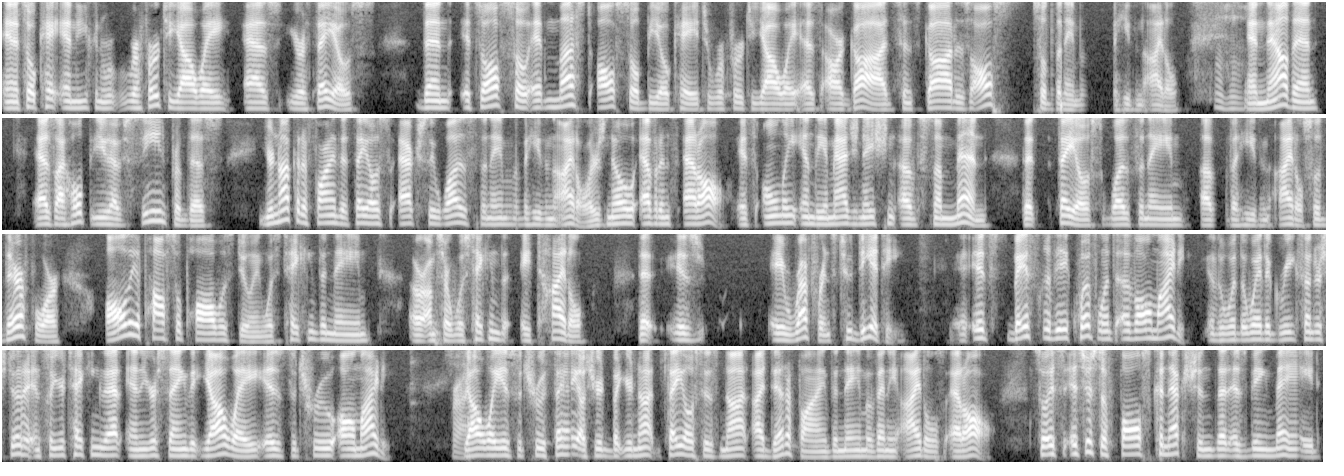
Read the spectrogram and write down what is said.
and it's okay, and you can re- refer to Yahweh as your Theos, then it's also it must also be okay to refer to Yahweh as our God, since God is also the name of a heathen idol. Mm-hmm. And now then, as I hope you have seen from this, you're not going to find that Theos actually was the name of a heathen idol. There's no evidence at all. It's only in the imagination of some men that Theos was the name of a heathen idol. So therefore, all the apostle Paul was doing was taking the name, or I'm sorry, was taking the, a title that is a reference to deity. it's basically the equivalent of Almighty, the, the way the Greeks understood it. And so you're taking that and you're saying that Yahweh is the true Almighty. Right. Yahweh is the true Theos, you're, but you're not Theos is not identifying the name of any idols at all. So it's it's just a false connection that is being made,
